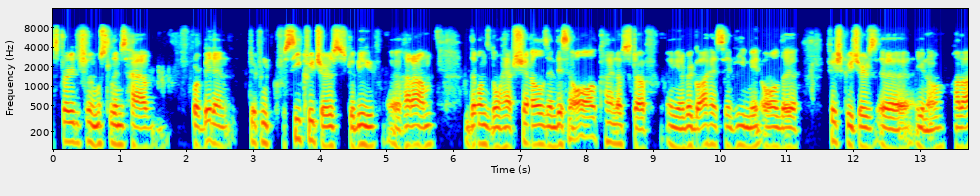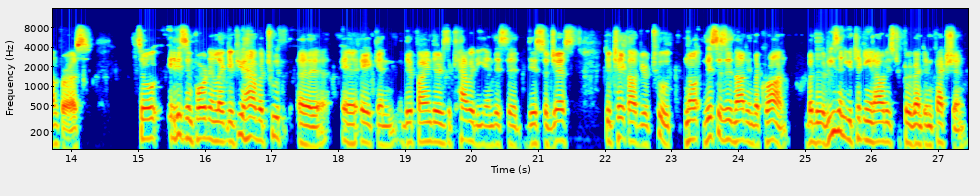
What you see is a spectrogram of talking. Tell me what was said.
traditional Muslims have forbidden different sea creatures to be uh, haram, the ones don't have shells, and this and all kind of stuff. And, you know, where God has said He made all the fish creatures, uh, you know, halal for us. So it is important. Like if you have a tooth uh, ache and they find there's a cavity and they said they suggest to take out your tooth. No, this is not in the Quran. But the reason you're taking it out is to prevent infection.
